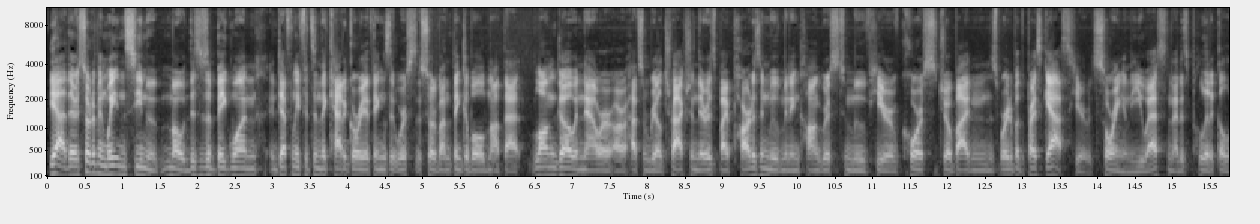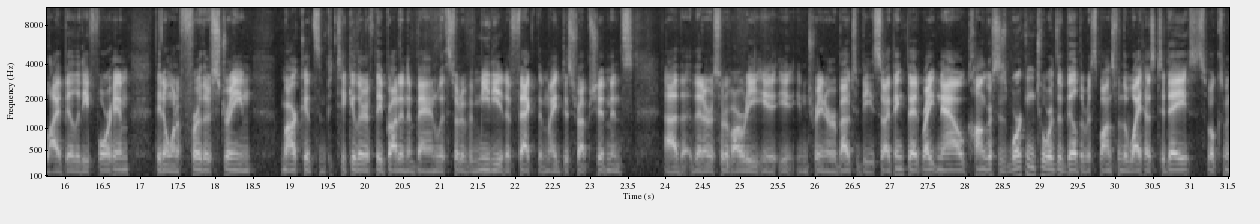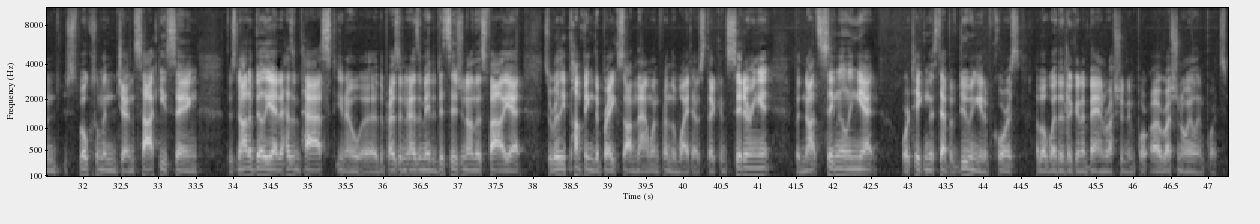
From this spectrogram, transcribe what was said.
Yeah, they're sort of in wait and see mode. This is a big one. It definitely fits in the category of things that were sort of unthinkable not that long ago and now are, are, have some real traction. There is bipartisan movement in Congress to move here. Of course, Joe Biden is worried about the price of gas here. It's soaring in the U.S., and that is political liability for him. They don't want to further strain markets, in particular if they brought in a ban with sort of immediate effect that might disrupt shipments uh, that, that, are sort of already in, in, train or about to be. So I think that right now Congress is working towards a bill. The response from the White House today, spokesman, spokeswoman Jen Psaki saying there's not a bill yet. It hasn't passed. You know, uh, the president hasn't made a decision on this file yet. So really pumping the brakes on that one from the White House. They're considering it, but not signaling yet or taking the step of doing it, of course, about whether they're going to ban Russian, import, uh, Russian oil imports.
